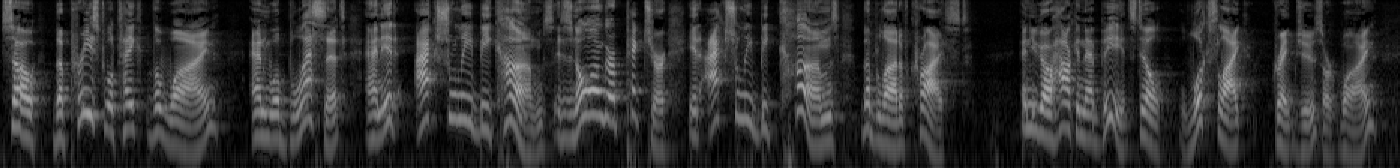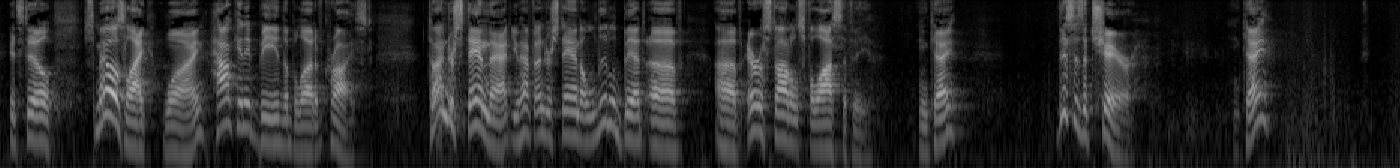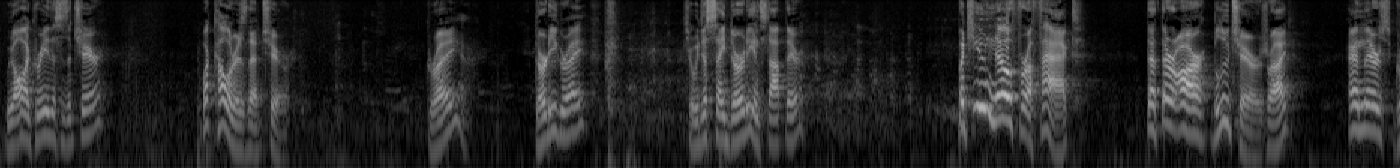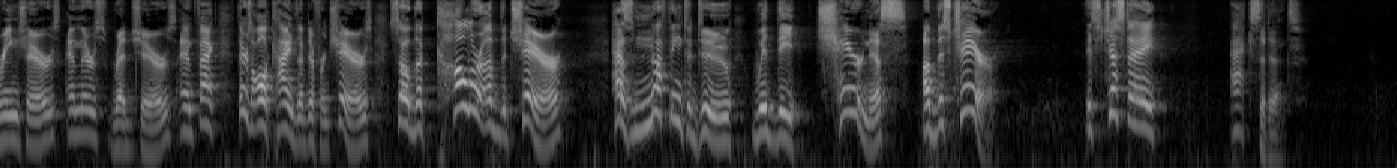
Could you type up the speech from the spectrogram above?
So the priest will take the wine and will bless it, and it actually becomes, it is no longer a picture, it actually becomes the blood of Christ. And you go, how can that be? It still looks like grape juice or wine, it still smells like wine. How can it be the blood of Christ? To understand that, you have to understand a little bit of, of Aristotle's philosophy. Okay? This is a chair. Okay? We all agree this is a chair? What color is that chair? Gray? Dirty gray? Should we just say dirty and stop there? But you know for a fact that there are blue chairs, right? And there's green chairs and there's red chairs. In fact, there's all kinds of different chairs. So the color of the chair has nothing to do with the chairness of this chair. It's just a accident.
